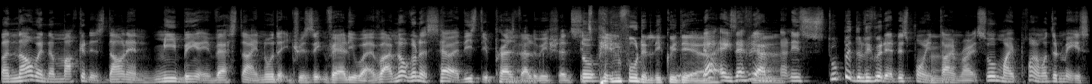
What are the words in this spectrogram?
But now when the market is down and me being an investor, I know the intrinsic value, whatever, I'm not going to sell at these depressed valuations. So, it's painful to liquidate. yeah, ah. exactly. I'm, Yeah. and it's stupid to liquidate at this point in time, right? So my point I wanted to make is,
